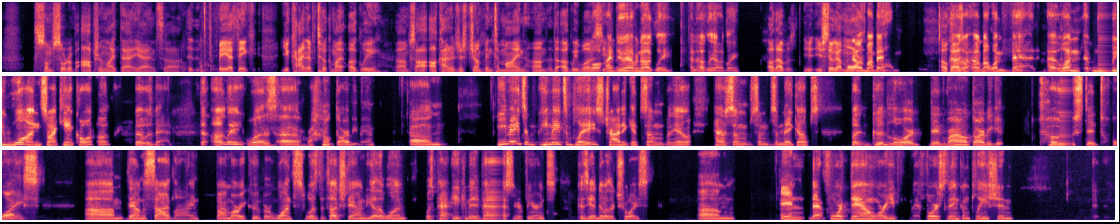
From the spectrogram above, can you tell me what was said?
some sort of option like that. Yeah, it's uh, it, for me, I think you kind of took my ugly. Um, so I'll, I'll kind of just jump into mine. Um, the ugly was. well, you know, I do have an ugly, an ugly, ugly. Oh, that was you, you. Still got more. That was my bad. okay. That was, my, that was my one bad. I wasn't, we won, so I can't call it ugly, but it was bad. The ugly was uh, Ronald Darby, man. Um, he made some he made some plays, tried to get some, you know, have some some some makeups, but good lord, did Ronald Darby get toasted twice um, down the sideline by Amari Cooper? Once was the touchdown, the other one was pat he committed pass interference because he had no other choice. Um, and that fourth down where he forced an incompletion,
